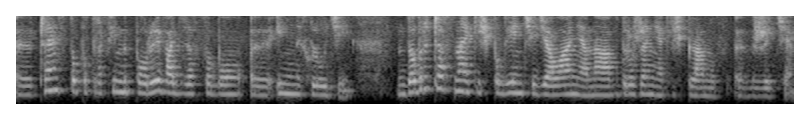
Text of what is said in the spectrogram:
y, często potrafimy porywać za sobą y, innych ludzi. Dobry czas na jakieś podjęcie działania, na wdrożenie jakichś planów y, w życie.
